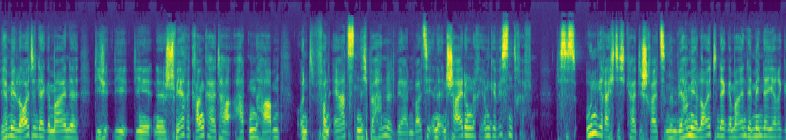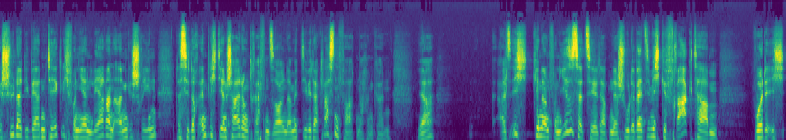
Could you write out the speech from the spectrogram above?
Wir haben hier Leute in der Gemeinde, die, die, die eine schwere Krankheit ha hatten, haben und von Ärzten nicht behandelt werden, weil sie eine Entscheidung nach ihrem Gewissen treffen. Das ist Ungerechtigkeit, die schreit zum Himmel. Wir haben hier Leute in der Gemeinde, minderjährige Schüler, die werden täglich von ihren Lehrern angeschrien, dass sie doch endlich die Entscheidung treffen sollen, damit die wieder Klassenfahrt machen können. Ja? als ich Kindern von Jesus erzählt habe in der Schule, wenn sie mich gefragt haben, wurde ich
